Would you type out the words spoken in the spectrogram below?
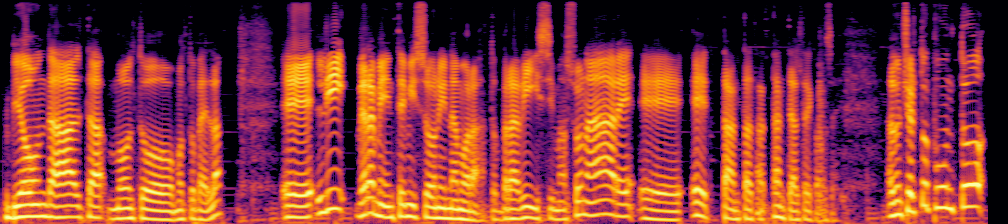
bionda, alta, molto, molto bella. E lì veramente mi sono innamorato, bravissima a suonare e, e tanta- ta- tante altre cose. Ad un certo punto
